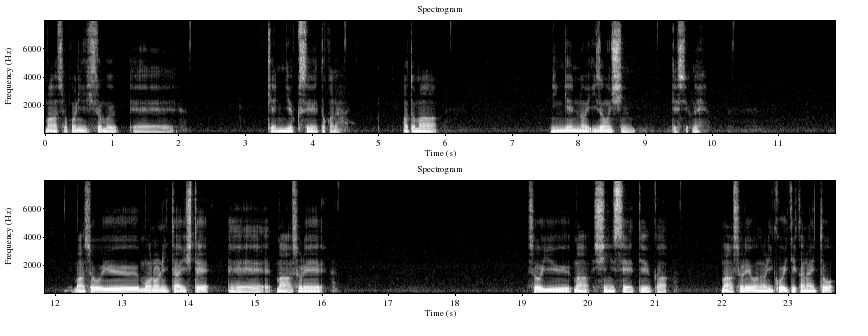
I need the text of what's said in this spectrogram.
まあそこに潜む、えー、権力性とかなあとまあ人間の依存心ですよね。まあそういうものに対して、えー、まあそれそういうまあ神性っていうかまあそれを乗り越えていかないと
